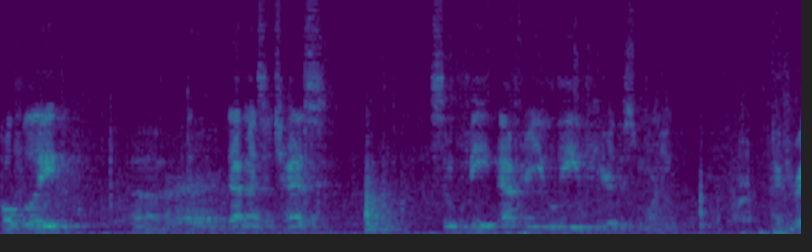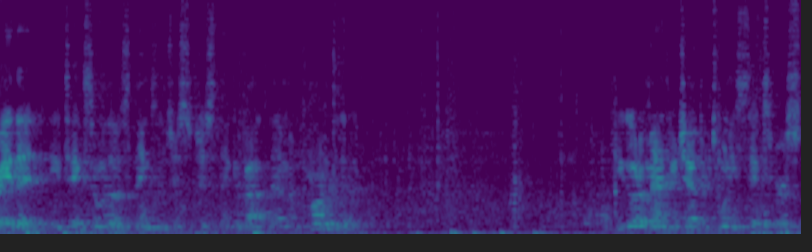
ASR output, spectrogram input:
Hopefully, uh, that message has some feet after you leave here this morning. I pray that you take some of those things and just, just think about them and ponder them. If you go to Matthew chapter 26, verse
